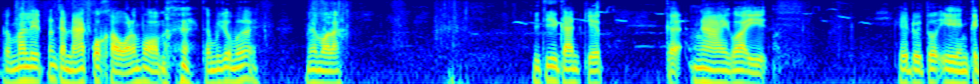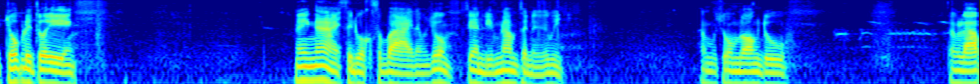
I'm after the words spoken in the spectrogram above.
แล้วเมล็ดมันก็หนักกว่าเขาน้ำพอมท่านผู้ชมเอ้ยแม่นบอละวิธีการเก็บก็ง่ายกว่าอีกเฮ็ดโดยตัวเองกระจบเลยตัวเอง ง่ายๆ สะดวกสบายท่านผู้ชม เส้นริมน้ำเสนอวินท่านผู้ชมลองดูสำหรับ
